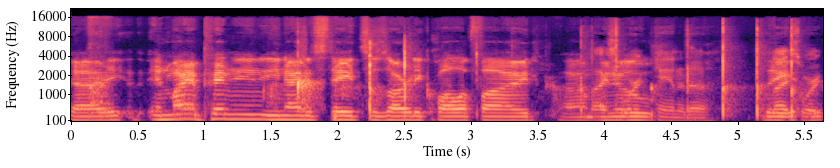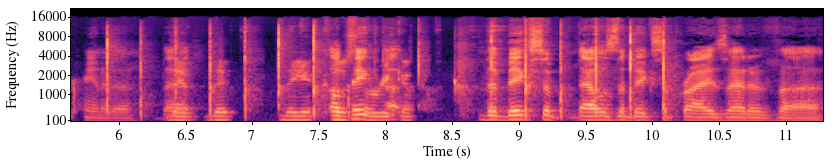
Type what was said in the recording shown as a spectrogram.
Uh, in my opinion, the United States is already qualified. Um, nice I know work canada they- nice work canada they, that, they, they get I'll Costa take- uh, the big that was the big surprise out of uh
